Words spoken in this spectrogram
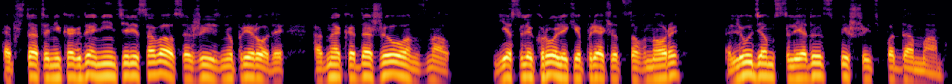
Эпштата никогда не интересовался жизнью природы, однако даже он знал, если кролики прячутся в норы, людям следует спешить по домам.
